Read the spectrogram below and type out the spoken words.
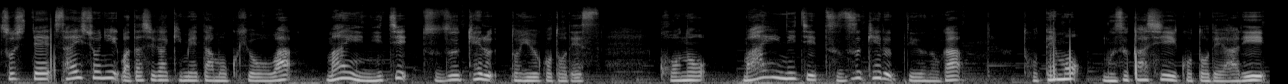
そして最初に私が決めた目標は毎日続けるということです。この毎日続けるっていうのがとても難しいことであり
